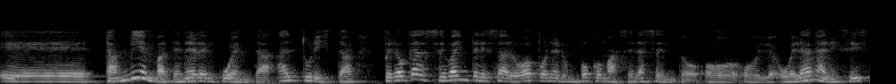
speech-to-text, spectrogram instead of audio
eh, también va a tener en cuenta al turista, pero acá se va a interesar o va a poner un poco más el acento o, el, análisis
